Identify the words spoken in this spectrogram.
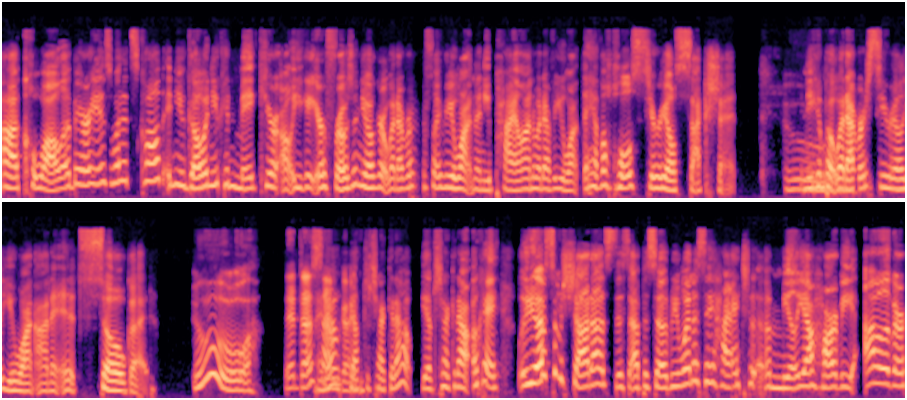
uh koala berry is what it's called and you go and you can make your you get your frozen yogurt whatever flavor you want and then you pile on whatever you want they have a whole cereal section and you can put whatever cereal you want on it and it's so good Ooh, that does sound good. you have to check it out you have to check it out okay we do have some shout outs this episode we want to say hi to amelia harvey oliver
